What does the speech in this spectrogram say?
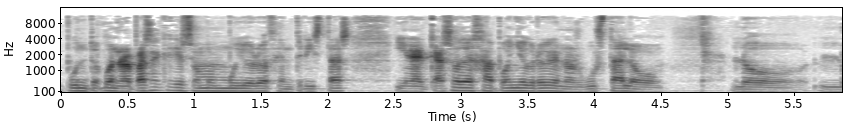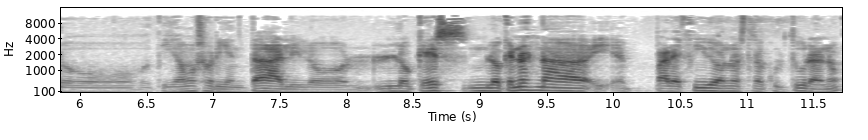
punto... Bueno, lo que pasa es que somos muy eurocentristas y en el caso de Japón yo creo que nos gusta lo, lo, lo digamos, oriental y lo, lo, que es, lo que no es nada parecido a nuestra cultura, ¿no?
